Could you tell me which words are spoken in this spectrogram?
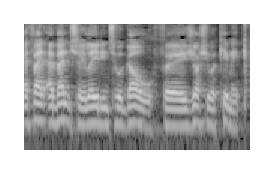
eventually leading to a goal for Joshua Kimmich.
